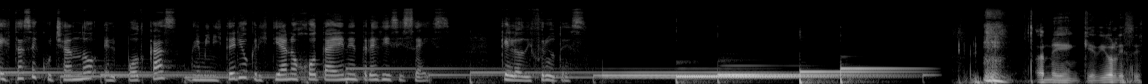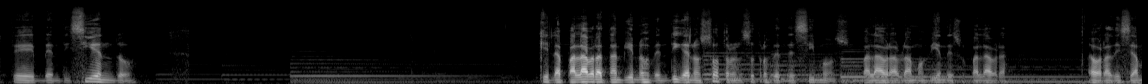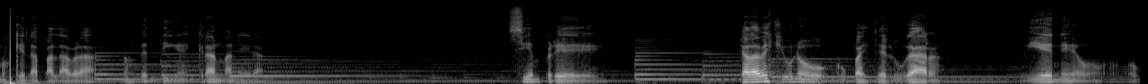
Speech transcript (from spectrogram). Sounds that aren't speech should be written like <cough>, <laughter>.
Estás escuchando el podcast de Ministerio Cristiano JN 316. Que lo disfrutes. <clears throat> Amén, que Dios les esté bendiciendo. Que la palabra también nos bendiga a nosotros. Nosotros bendecimos su palabra, hablamos bien de su palabra. Ahora deseamos que la palabra nos bendiga en gran manera. Siempre cada vez que uno ocupa este lugar, viene o,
